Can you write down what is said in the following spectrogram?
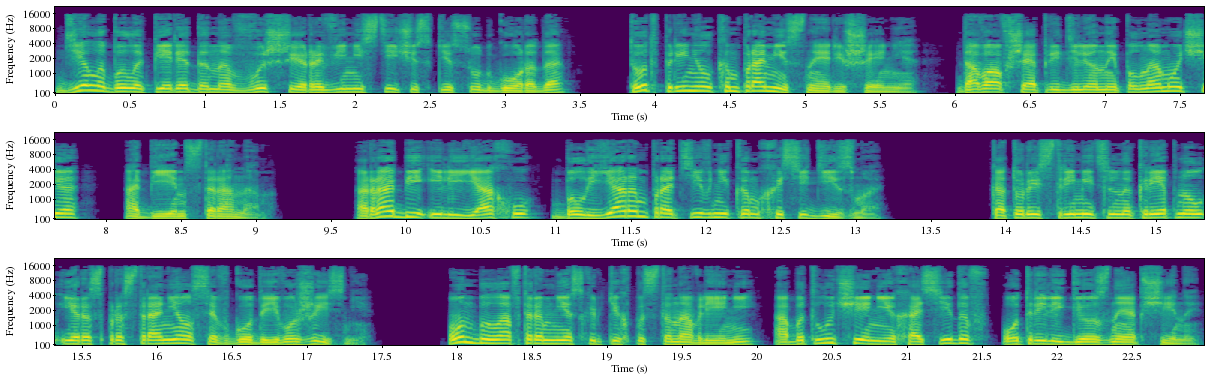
Дело было передано в высший раввинистический суд города, тот принял компромиссное решение, дававшее определенные полномочия обеим сторонам. Раби Ильяху был ярым противником хасидизма, который стремительно крепнул и распространялся в годы его жизни. Он был автором нескольких постановлений об отлучении хасидов от религиозной общины.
